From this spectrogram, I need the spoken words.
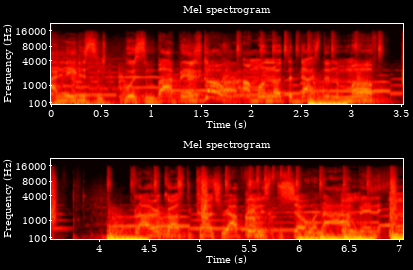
I needed some with some bop Let's go. I'm unorthodox than a muff. Fly her across the country. I finished the show and I hop in it.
